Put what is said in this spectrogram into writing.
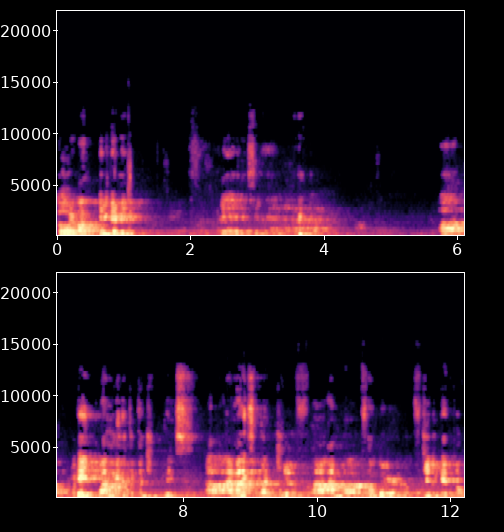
Hello everyone, can you hear me? Uh, okay, one minute attention please. Uh, I'm Alex Pupyshev. Uh, I'm a founder of GTON Capital.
